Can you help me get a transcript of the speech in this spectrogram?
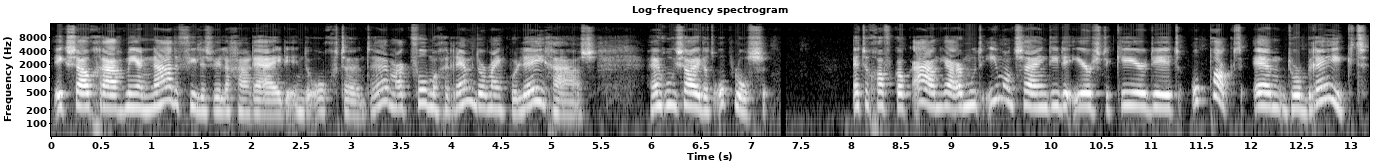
ik zou graag meer na de files willen gaan rijden in de ochtend. Hè, maar ik voel me geremd door mijn collega's. Hè, hoe zou je dat oplossen? En toen gaf ik ook aan, ja, er moet iemand zijn die de eerste keer dit oppakt en doorbreekt.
